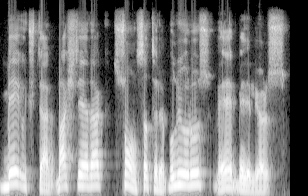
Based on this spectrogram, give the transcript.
B3'ten başlayarak son satırı buluyoruz ve belirliyoruz.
